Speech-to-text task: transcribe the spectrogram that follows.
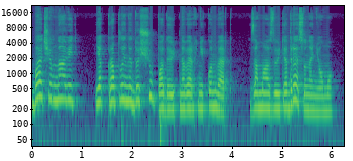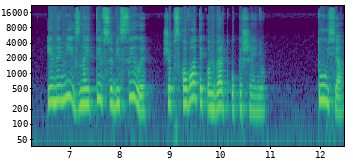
Бачив навіть, як краплини дощу падають на верхній конверт, замазують адресу на ньому, і не міг знайти в собі сили, щоб сховати конверт у кишеню. Туся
